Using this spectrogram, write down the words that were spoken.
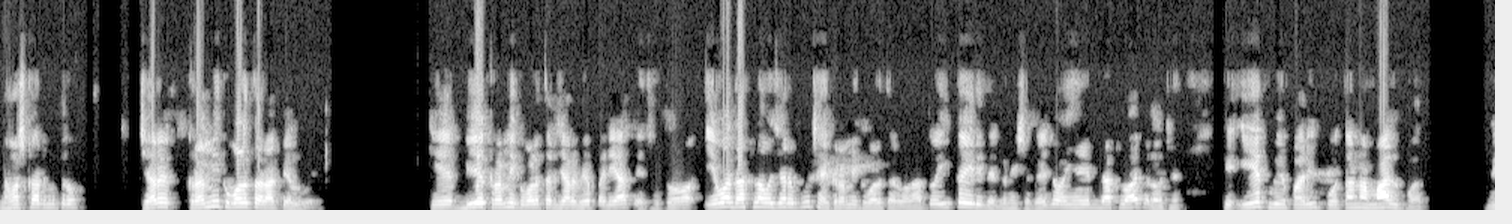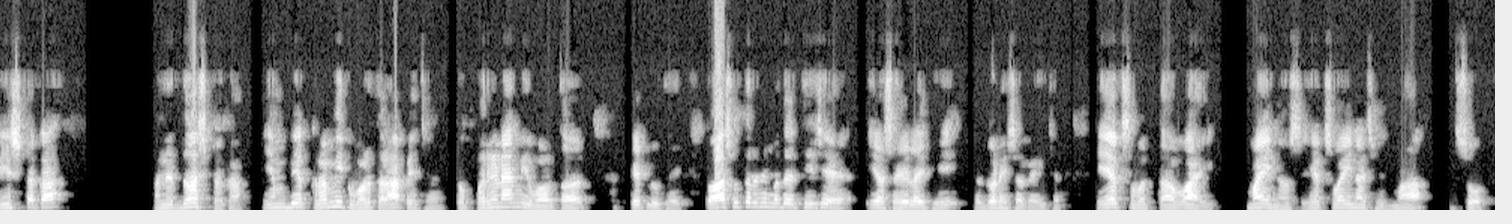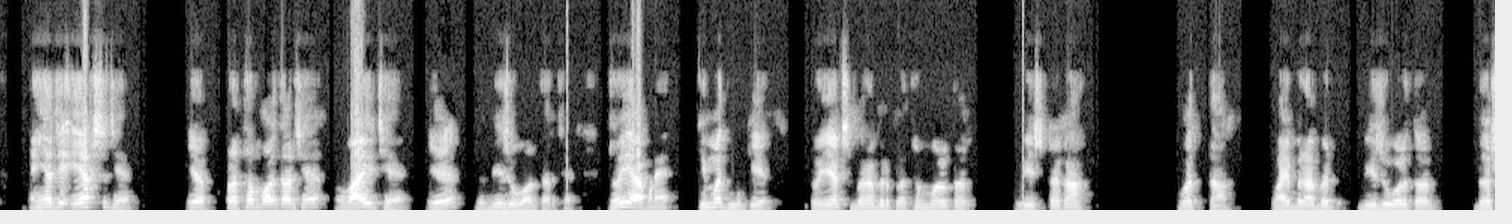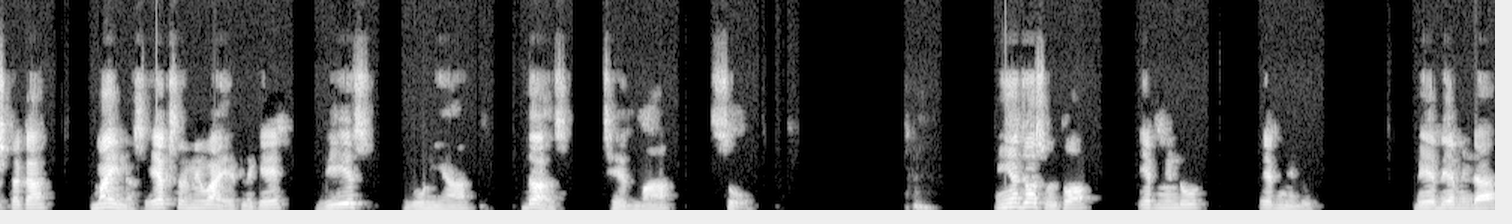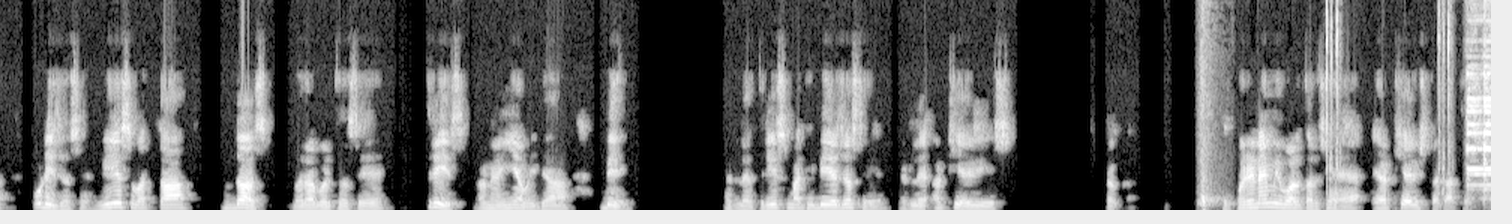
નમસ્કાર મિત્રો. જ્યારે ક્રમિક વળતર આપેલું હોય, કે બે ક્રમિક વળતર જ્યારે વેપારી આપે છે, તો એવા દાખલાઓ જ્યારે પૂછાય ક્રમિક વળતર વાળા તો એ કઈ રીતે ગણી શકાય? જો અહીંયા એક દાખલો આપેલો છે કે એક વેપારી પોતાના માલ પર વીસ ટકા અને દસ ટકા એમ બે ક્રમિક વળતર આપે છે, તો પરિણામી વળતર કેટલું થાય? તો આ સૂત્રની મદદથી છે, એ સહેલાઈથી ગણી શકાય છે. એક્સ વત્તા વાય માઇનસ એક્સ વાય ના છેદમાં સો અહીંયા જે એક્સ છે, એ પ્રથમ વળતર છે વાય છે, એ બીજું વળતર છે. જોઈએ આપણે કિંમત મૂકીએ. તો એક્સ બરાબર પ્રથમ વળતર વીસ ટકા વત્તા વાય બરાબર બીજું વળતર દસ ટકા માઇનસ એક્સ અને વાય એટલે કે વીસ ગુણ્યા દસ છેદમાં સો. અહીંયા જોશું તો એક મીંડું એક મીંડું. બે બે મીંડા ઉડી જશે. વીસ વત્તા દસ બરાબર થશે ત્રીસ અને અહીંયા વધ્યા બે. એટલે ત્રીસમાંથી બે જશે એટલે અઠ્યાવીસ ટકા. પરિણામી વળતર છે એ અઠ્યાવીસ ટકા થશે.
